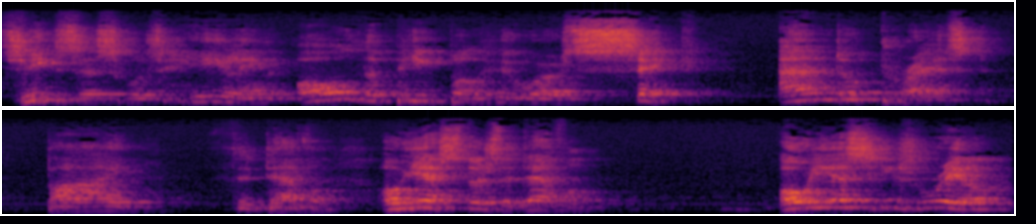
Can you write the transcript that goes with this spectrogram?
Jesus was healing all the people who were sick and oppressed by the devil. Oh, yes, there's a devil. Oh, yes, he's real.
